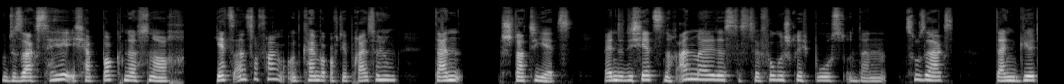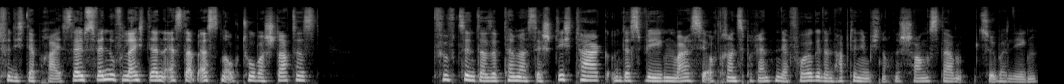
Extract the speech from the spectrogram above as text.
und du sagst, hey, ich habe Bock, das noch jetzt anzufangen und keinen Bock auf die Preiserhöhung, dann starte jetzt. Wenn du dich jetzt noch anmeldest, das Telefongespräch buchst und dann zusagst, dann gilt für dich der Preis. Selbst wenn du vielleicht dann erst ab 1. Oktober startest, 15. September ist der Stichtag und deswegen mache ich sie auch transparent in der Folge, dann habt ihr nämlich noch eine Chance, da zu überlegen.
